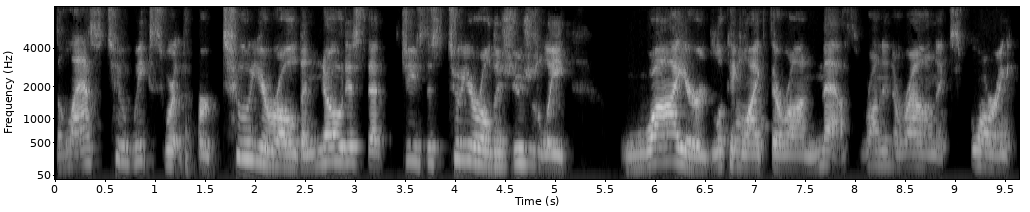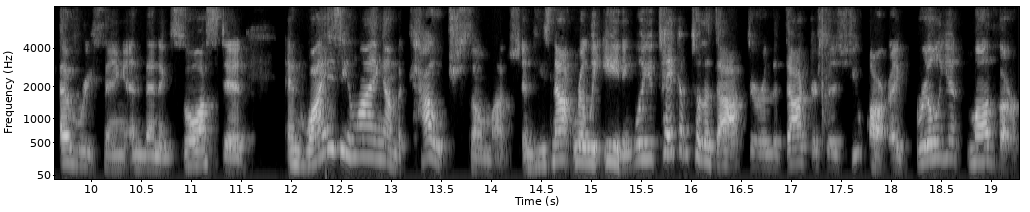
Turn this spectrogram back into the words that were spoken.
the last two weeks with her two year old and notice that Jesus two year old is usually wired looking like they're on meth running around exploring everything and then exhausted and why is he lying on the couch so much and he's not really eating? Well you take him to the doctor and the doctor says you are a brilliant mother.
